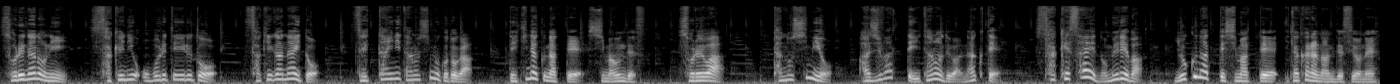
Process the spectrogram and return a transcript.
それなのに酒に溺れていると酒がないと絶対に楽しむことができなくなってしまうんです。それは楽しみを味わっていたのではなくて、酒さえ飲めれば良くなってしまっていたからなんですよね。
